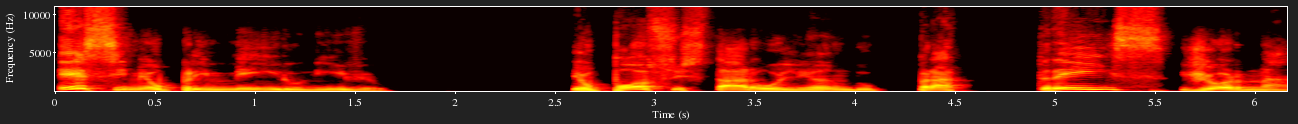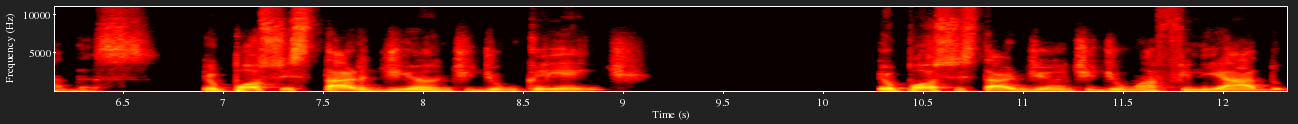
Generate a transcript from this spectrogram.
Esse meu primeiro nível, eu posso estar olhando para três jornadas. Eu posso estar diante de um cliente, eu posso estar diante de um afiliado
